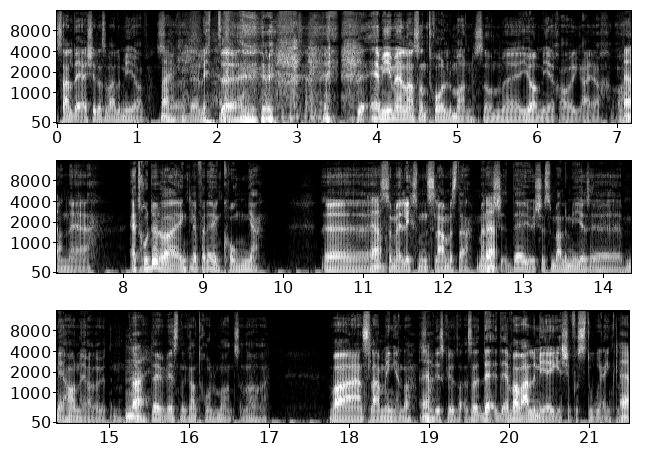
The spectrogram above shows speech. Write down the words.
selv det er ikke det så veldig mye av. Så Nei, okay. det er litt uh, Det er mye med en eller annen sånn trollmann som eh, gjør mye rare greier, og Ja. han er Jeg trodde det var egentlig For det er jo en konge. Uh, Ja. Som er liksom den slemmeste. Men Ja. det, er jo ikke så veldig mye eh, med han å gjøre uten. Nei. Det, det er jo visstnok han trollmannen som var, var den slemmingen, da. Som Ja. de skulle ta. Så det, det var veldig mye jeg ikke forsto, egentlig.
